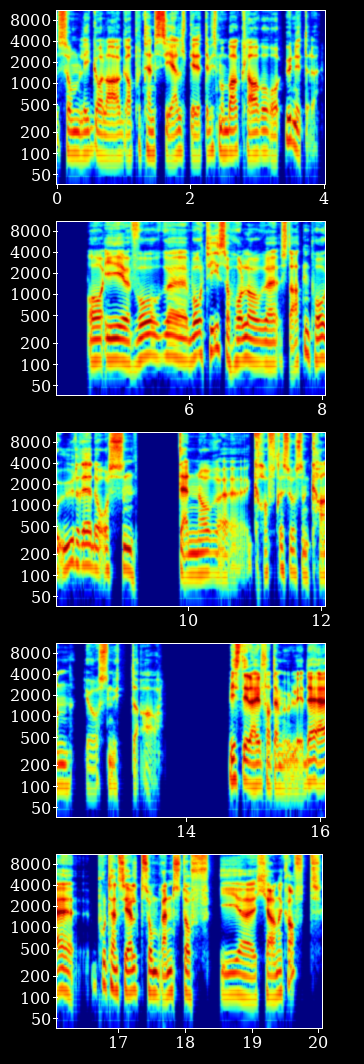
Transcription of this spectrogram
som ligger og lagrer potensielt i dette, hvis man bare klarer å utnytte det. Og i vår, eh, vår tid så holder eh, staten på å utrede hvordan denne eh, kraftressursen kan gjøres nytte av. Hvis det i det hele tatt er mulig. Det er potensielt som brennstoff i kjernekraft,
